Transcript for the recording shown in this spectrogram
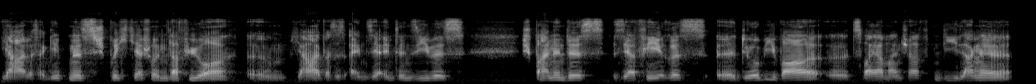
Ja, das Ergebnis spricht ja schon dafür, ähm, ja, dass es ein sehr intensives, spannendes, sehr faires äh, Derby war. Äh, zweier Mannschaften, die lange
